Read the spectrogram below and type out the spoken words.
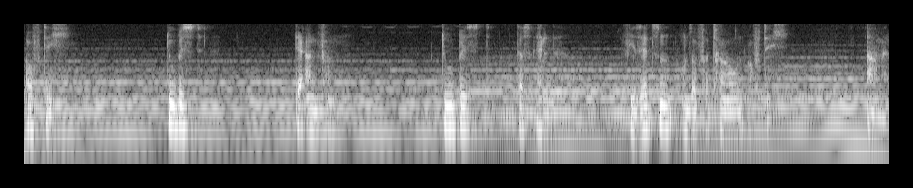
auf dich. Du bist der Anfang. Du bist das Ende. Wir setzen unser Vertrauen auf dich. Amen.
